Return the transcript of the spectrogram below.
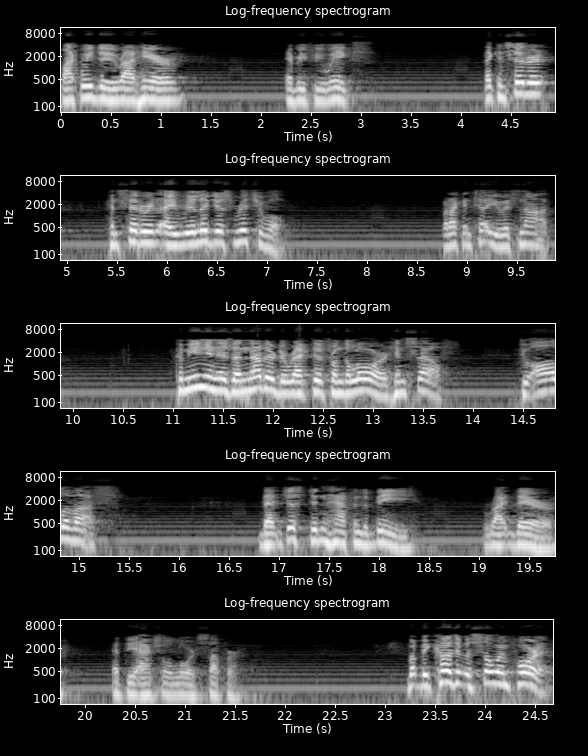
like we do right here every few weeks. They consider it, consider it a religious ritual. But I can tell you it's not. Communion is another directive from the Lord Himself to all of us that just didn't happen to be right there at the actual Lord's Supper. But because it was so important,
